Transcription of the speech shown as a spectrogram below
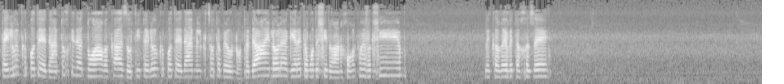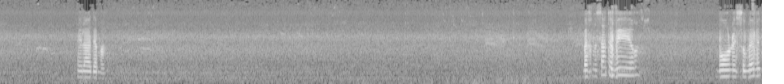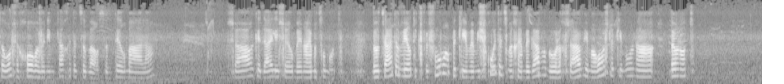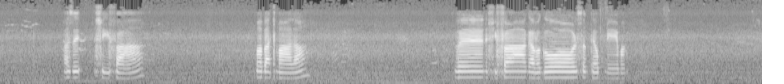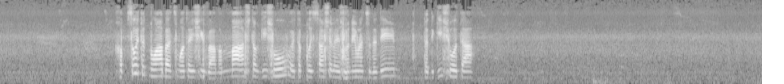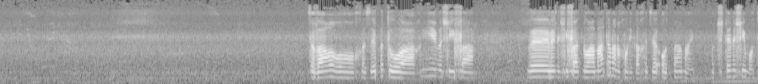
טיילו עם כפות הידיים, תוך כדי התנועה הרכה הזאת, טיילו עם כפות הידיים אל קצות הבעונות. עדיין לא לעגל את עמוד השדרה, אנחנו רק מבקשים לקרב את החזה אל האדמה. בהכנסת אוויר בואו נסובב את הראש אחורה ונמתח את הצוואר, סנטר מעלה. שער כדאי להישאר בעיניים עצומות. בהוצאת אוויר תכפפו מרפקים ומשכו את עצמכם בגב עגול עכשיו עם הראש לכיוון הבהונות. אז שאיפה, מבט מעלה, ונשיפה, גב עגול, סנטר פנימה. חפשו את התנועה בעצמות הישיבה, ממש תרגישו את הפריסה של הישבנים לצדדים, תדגישו אותה. צוואר ארוך, חזה פתוח, עם השאיפה, ובנשיפת תנועה מטה, ואנחנו ניקח את זה עוד פעמיים, עוד שתי נשימות.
